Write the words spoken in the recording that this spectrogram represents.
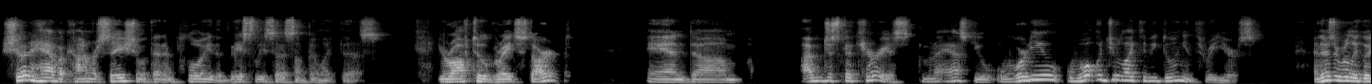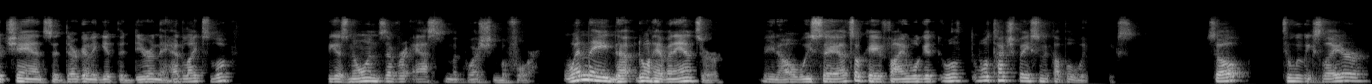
should have a conversation with that employee that basically says something like this You're off to a great start. And um, I'm just curious. I'm going to ask you, where do you, what would you like to be doing in three years? And there's a really good chance that they're going to get the deer in the headlights look because no one's ever asked them the question before. When they don't have an answer, you know, we say that's okay, fine. We'll get we'll we'll touch base in a couple weeks. So two weeks later,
